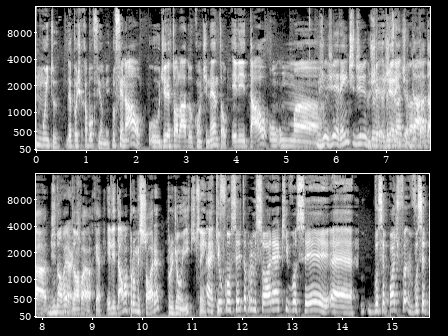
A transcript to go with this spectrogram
muito depois que acabou o filme. No final, o diretor lá do Continental, ele dá um- uma. Gerente de, do- ge- da- gerente lá, da- da, da- de Nova York. Da Nova York, é. Ele dá uma promissória pro John Wick. Sim. É, que o conceito promissório é que você. É, você pode. Você,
